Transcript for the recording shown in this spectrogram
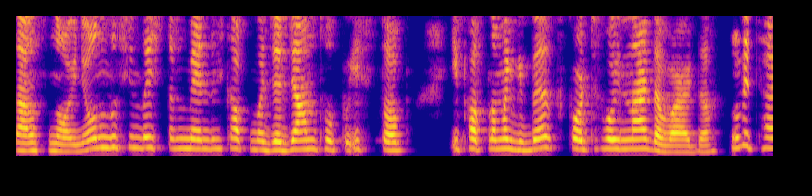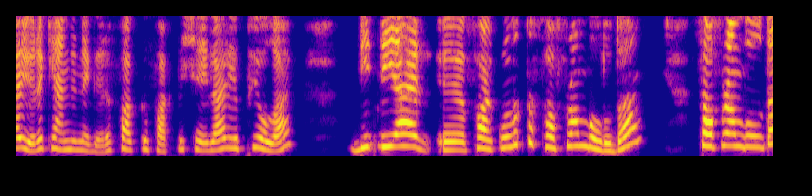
dansını oynuyor. Onun dışında işte mendil kapmaca, can topu, istop, ip atlama gibi sportif oyunlar da vardı. Evet her yöre kendine göre farklı farklı şeyler yapıyorlar. Bir diğer e, farklılık da Safranbolu'da. Safranbolu'da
